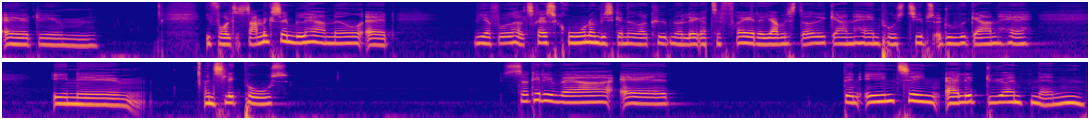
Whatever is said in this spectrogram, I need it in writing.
at øhm, i forhold til samme eksempel her med, at vi har fået 50 kroner, vi skal ned og købe noget lækker til fredag, jeg vil stadig gerne have en pose chips, og du vil gerne have en, øh, en slikpose, så kan det være, at den ene ting er lidt dyrere end den anden.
